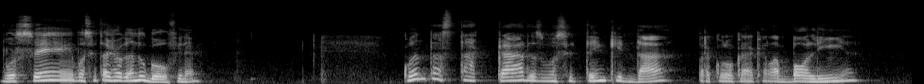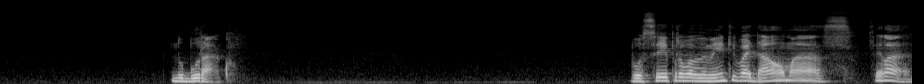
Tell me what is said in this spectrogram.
você você está jogando golfe, né? Quantas tacadas você tem que dar para colocar aquela bolinha no buraco? Você provavelmente vai dar umas, sei lá,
